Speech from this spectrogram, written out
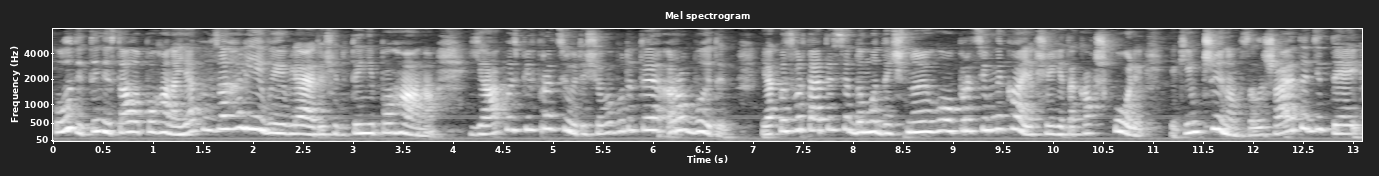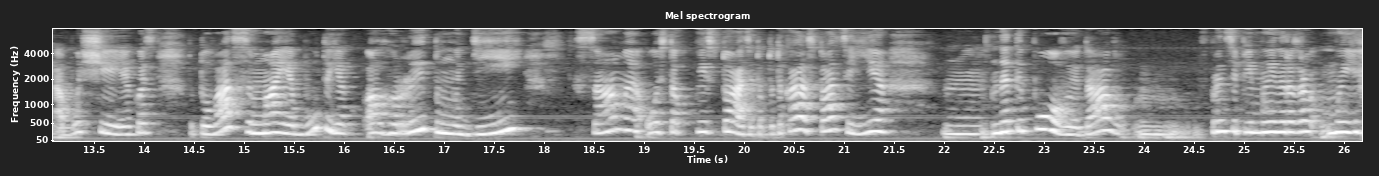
коли дитині стало погано, як ви взагалі виявляєте, що дитині погано, як ви співпрацюєте, що ви будете робити, як ви звертаєтеся до медичного працівника, якщо є така в школі, яким чином залишаєте дітей або ще якось. Тобто у вас має бути як алгоритм дій саме ось такій ситуації. Тобто така ситуація є нетиповою. Да? В- принципі, ми не розра... ми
